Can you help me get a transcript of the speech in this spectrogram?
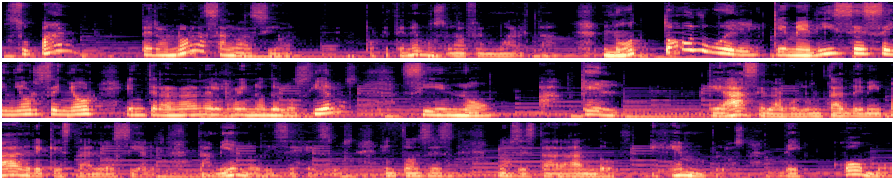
su pan, pero no la salvación, porque tenemos una fe muerta. No todo el que me dice Señor, Señor entrará en el reino de los cielos, sino aquel que hace la voluntad de mi Padre que está en los cielos. También lo dice Jesús. Entonces nos está dando ejemplos de cómo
